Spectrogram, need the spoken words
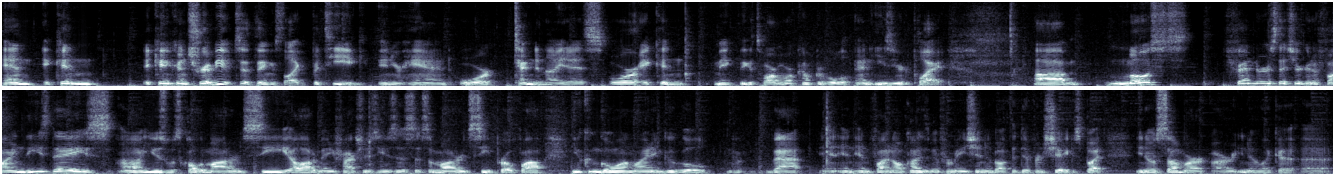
And it can it can contribute to things like fatigue in your hand or tendonitis, or it can make the guitar more comfortable and easier to play. Um, most fenders that you're going to find these days uh, use what's called a modern C. A lot of manufacturers use this. It's a modern C profile. You can go online and Google that and, and find all kinds of information about the different shapes. But you know, some are, are you know like a,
